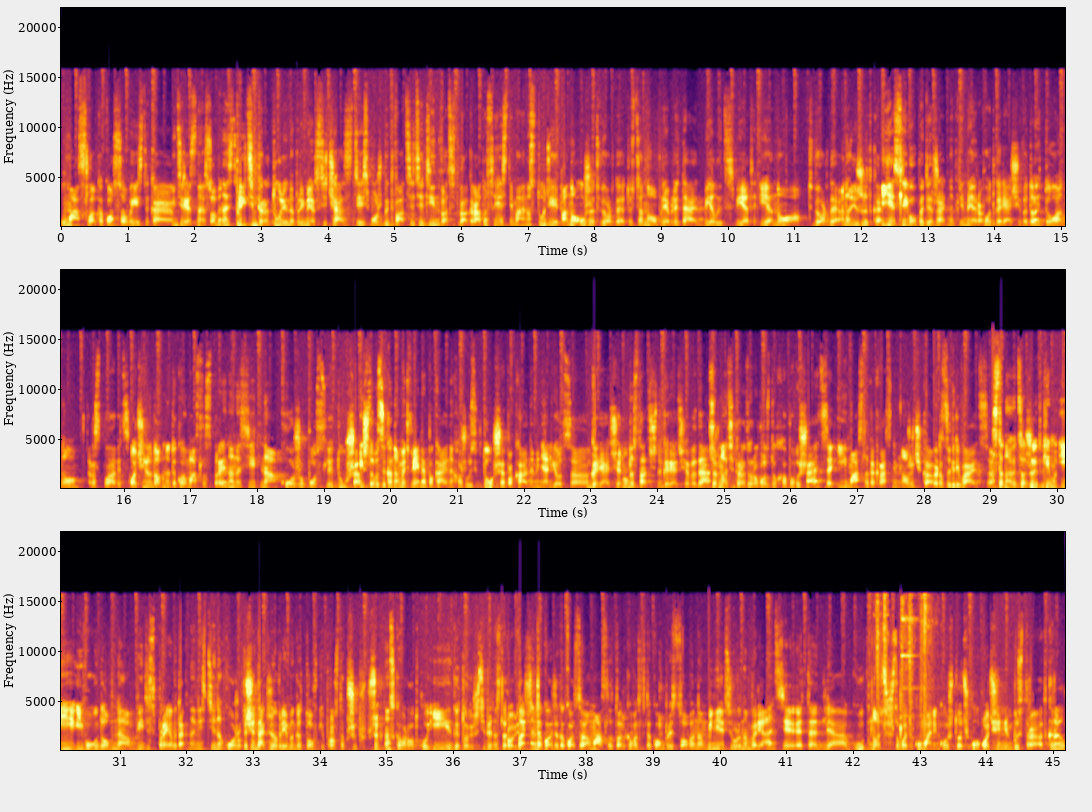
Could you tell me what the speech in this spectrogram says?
у масла кокосового есть такая интересная особенность. При температуре, например, сейчас здесь может быть 21-22 градуса, я снимаю на студии, оно уже твердое. То есть оно приобретает белый цвет, и оно твердое, оно не жидкое. И если его подержать, например, под горячей водой, то оно расплавится. Очень удобно такое масло спрей наносить на кожу после душа. И чтобы сэкономить время, пока я нахожусь в душе, пока на меня льется горячая, ну достаточно горячая вода, все равно температура воздуха повышается, и масло как раз немножечко разогревается. Становится жидким, и его удобно в виде спрея вот так нанести на кожу. Точно так же во время готовки. Просто пшик-пшик на сковородку и готовишь себе на здоровье. Точно такое же кокосовое масло, только вот в таком прессованном миниатюрном варианте. Это для губ. Носишь с собой такую маленькую штучку, очень быстро открыл,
